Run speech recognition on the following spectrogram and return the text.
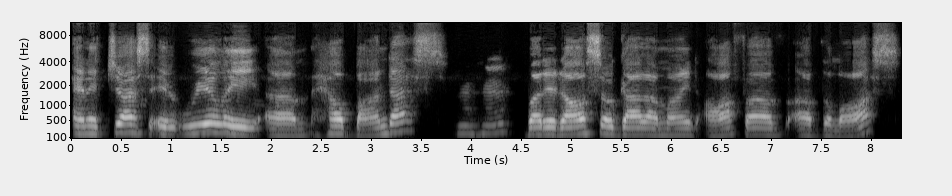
and it just it really um, helped bond us hmm but it also got our mind off of, of the loss.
